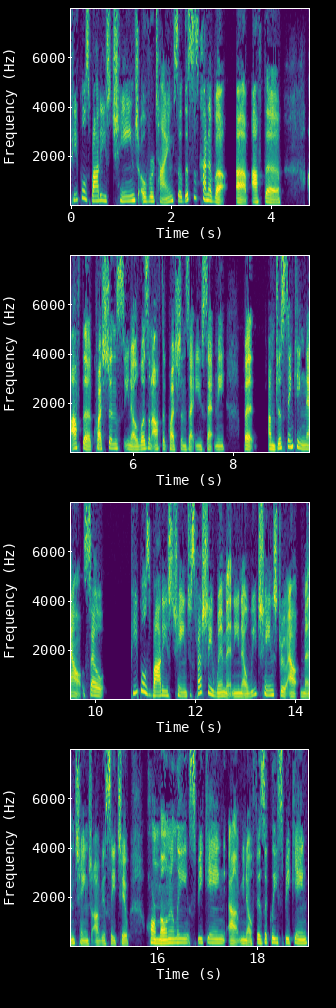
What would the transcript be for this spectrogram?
people's bodies change over time. So this is kind of a uh, off the off the questions. You know, wasn't off the questions that you sent me, but I'm just thinking now. So people's bodies change, especially women. You know, we change throughout. Men change, obviously, too. Hormonally speaking, um, you know, physically speaking.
